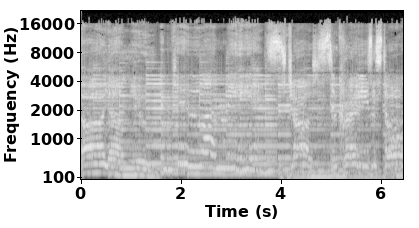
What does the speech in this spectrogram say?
I am you. And you are me. It's just a crazy storm.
